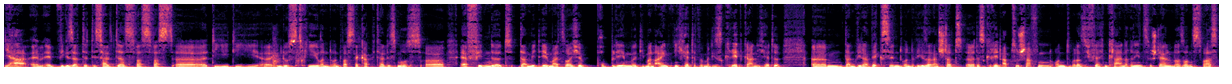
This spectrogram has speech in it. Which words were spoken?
Ja, ähm, äh, wie gesagt, das ist halt das, was was äh, die die äh, Industrie und und was der Kapitalismus äh, erfindet, damit eben halt solche Probleme, die man eigentlich nicht hätte, wenn man dieses Gerät gar nicht hätte, ähm, dann wieder weg sind. Und wie gesagt, anstatt äh, das Gerät abzuschaffen und oder sich vielleicht einen kleineren hinzustellen oder sonst was,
